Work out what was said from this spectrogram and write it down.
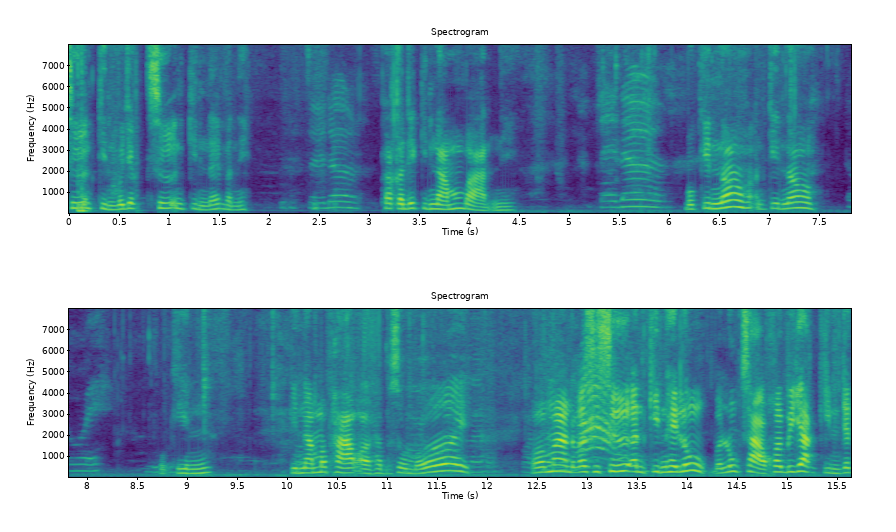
ซื้ออันกินบ่อยากซื้ออันกินได้บัดนี้ใจเด้อพากันได้กินน้ำบาทนี่เด้อบ่กินเนาะอันกินเนาะโดย บ่กิน กินน้ำมะพร้าวเอาทำผสมเอ้ยเพราะมาแต่ว่าสิซื้ออันกินให้ลูกว่าลูกสาวค่อยไม่อยากกินจะ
